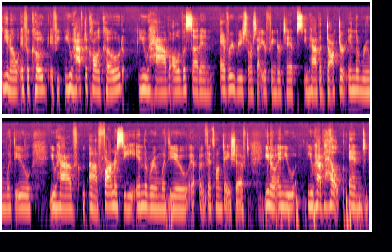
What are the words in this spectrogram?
you know if a code if you- you have to call a code you have all of a sudden every resource at your fingertips. You have a doctor in the room with you. You have a pharmacy in the room with you if it's on day shift you know and you you have help and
